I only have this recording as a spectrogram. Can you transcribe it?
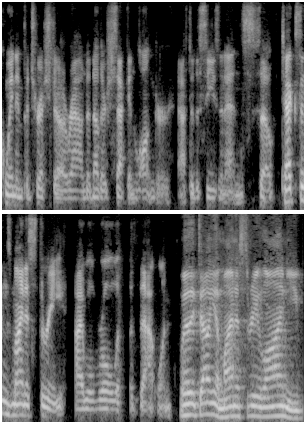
Quinn and Patricia around another second longer after the season ends. So Texans minus three. I will roll with, with that one. Well, they tell you minus three line. You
